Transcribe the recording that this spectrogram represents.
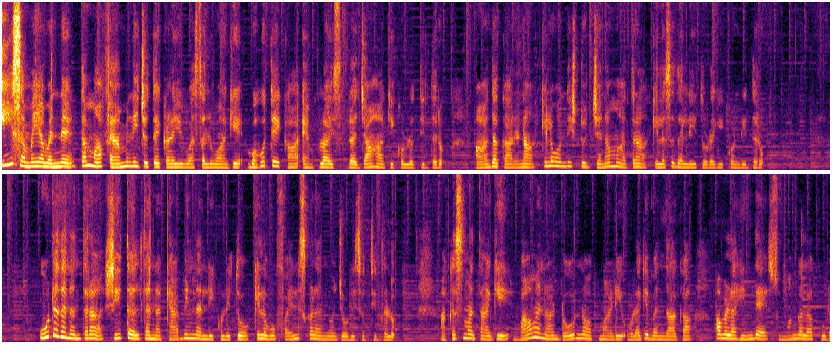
ಈ ಸಮಯವನ್ನೇ ತಮ್ಮ ಫ್ಯಾಮಿಲಿ ಜೊತೆ ಕಳೆಯುವ ಸಲುವಾಗಿ ಬಹುತೇಕ ಎಂಪ್ಲಾಯೀಸ್ ರಜಾ ಹಾಕಿಕೊಳ್ಳುತ್ತಿದ್ದರು. ಆದ ಕಾರಣ ಕೆಲವೊಂದಿಷ್ಟು ಜನ ಮಾತ್ರ ಕೆಲಸದಲ್ಲಿ ತೊಡಗಿಕೊಂಡಿದ್ದರು. ಊಟದ ನಂತರ ಶೀತಲ್ ತನ್ನ ಕ್ಯಾಬಿನ್ನಲ್ಲಿ ಕುಳಿತು ಕೆಲವು ಫೈಲ್ಸ್ಗಳನ್ನು ಜೋಡಿಸುತ್ತಿದ್ದಳು. ಅಕಸ್ಮಾತ್ತಾಗಿ ಭಾವನ ಡೋರ್ ನಾಕ್ ಮಾಡಿ ಒಳಗೆ ಬಂದಾಗ ಅವಳ ಹಿಂದೆ ಸುಮಂಗಲ ಕೂಡ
